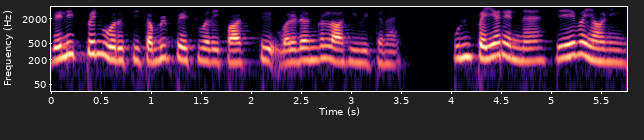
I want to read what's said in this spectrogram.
வெளிப்பெண் ஒருத்தி தமிழ் பேசுவதை பார்த்து வருடங்கள் ஆகிவிட்டன. உன் பெயர் என்ன? தேவயானி.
